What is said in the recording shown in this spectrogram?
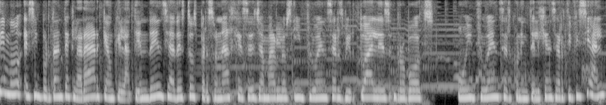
Último, es importante aclarar que aunque la tendencia de estos personajes es llamarlos influencers virtuales, robots o influencers con inteligencia artificial,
